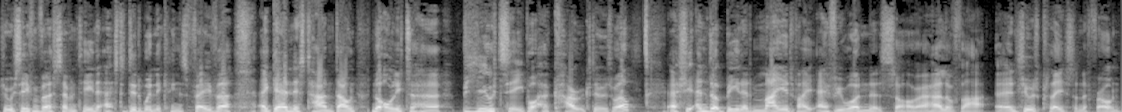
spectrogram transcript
So we see from verse 17 that Esther did win the king's favour, again, this time down not only to her beauty, but her character as well. Uh, she ended up being admired by everyone that saw her. I love that. And she was placed on the throne.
